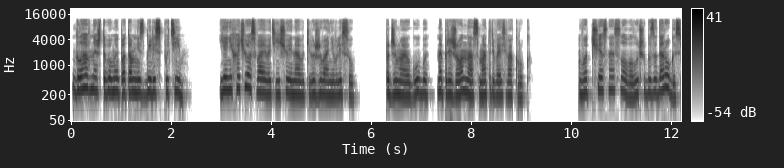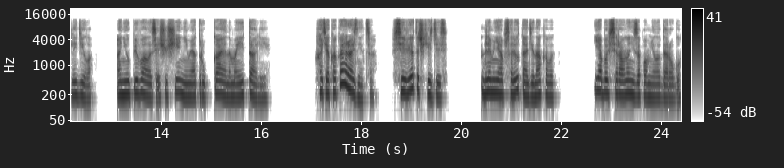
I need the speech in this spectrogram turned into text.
Главное, чтобы мы потом не сбились с пути. Я не хочу осваивать еще и навыки выживания в лесу. Поджимаю губы, напряженно осматриваясь вокруг. Вот честное слово, лучше бы за дорогой следила, а не упивалась ощущениями от рук Кая на моей талии. Хотя какая разница? Все веточки здесь для меня абсолютно одинаковы. Я бы все равно не запомнила дорогу.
